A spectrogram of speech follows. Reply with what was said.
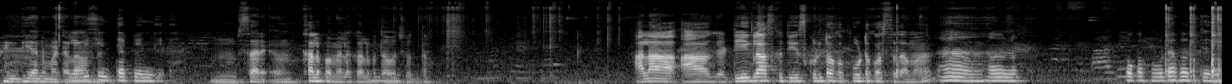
పిండి అనమాట ఇది ఉంది చింతపిండి. సరే కలపం ఎలా కలుపుతావో చూద్దాం. అలా ఆ టీ గ్లాస్కి తీసుకుంటే ఒక పూటకు వస్తుందమ్మా? ఆ, అవును. ఒక పూటకు వస్తుంది.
